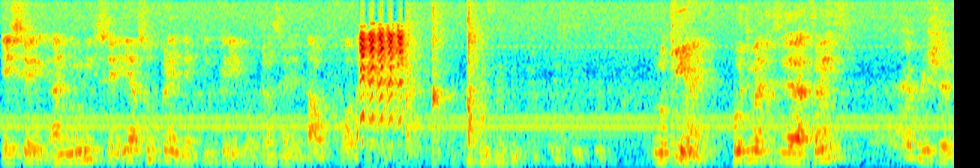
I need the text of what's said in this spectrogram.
esse anime seria surpreendente, incrível, transcendental, foda. Luquiane, últimas considerações? É, bicho,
